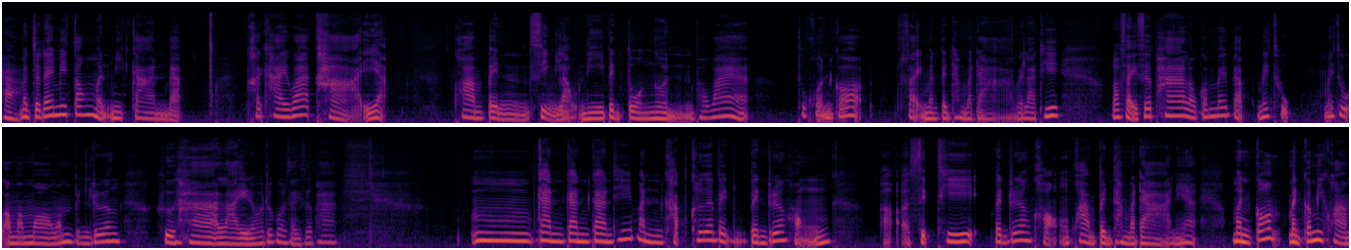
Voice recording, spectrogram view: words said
ค่ะมันจะได้ไม่ต้องเหมือนมีการแบบคล้ายๆว่าขายอะความเป็นสิ่งเหล่านี้เป็นตัวเงิน เพราะว่าทุกคนก็ใส่มันเป็นธรรมดา เวลาที่เราใส่เสื้อผ้าเราก็ไม่แบบไม่ถูกไม่ถูกเอามามองว่ามันเป็นเรื่องคือฮาอะไรนะว่าทุกคนใส่เสื้อผ้าอืม การการการที่มันขับเคลื่อนเป็นเป็นเรื่องของออสิทธิเป็นเรื่องของความเป็นธรรมดาเนี่ยมันก็มันก็มีความ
